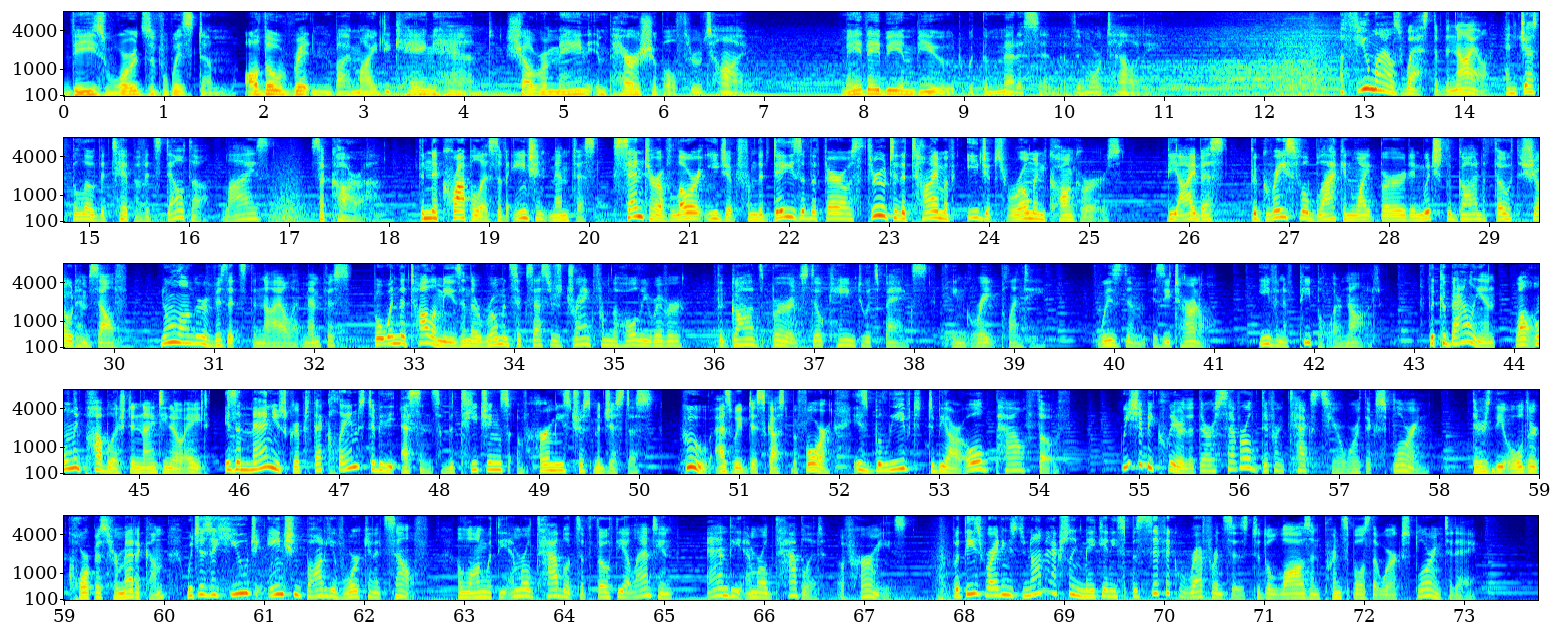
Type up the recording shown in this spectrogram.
These words of wisdom, although written by my decaying hand, shall remain imperishable through time. May they be imbued with the medicine of immortality. A few miles west of the Nile and just below the tip of its delta lies Saqqara, the necropolis of ancient Memphis, center of Lower Egypt from the days of the pharaohs through to the time of Egypt's Roman conquerors. The ibis, the graceful black and white bird in which the god Thoth showed himself, no longer visits the Nile at Memphis, but when the Ptolemies and their Roman successors drank from the holy river, the god's bird still came to its banks in great plenty. Wisdom is eternal, even if people are not. The Kybalion, while only published in 1908, is a manuscript that claims to be the essence of the teachings of Hermes Trismegistus, who, as we've discussed before, is believed to be our old pal Thoth. We should be clear that there are several different texts here worth exploring. There's the older Corpus Hermeticum, which is a huge ancient body of work in itself, along with the Emerald Tablets of Thoth the Atlantean and the Emerald Tablet of Hermes. But these writings do not actually make any specific references to the laws and principles that we're exploring today.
